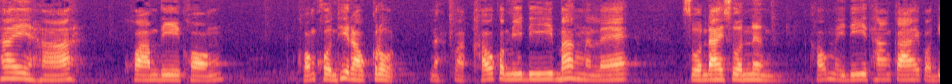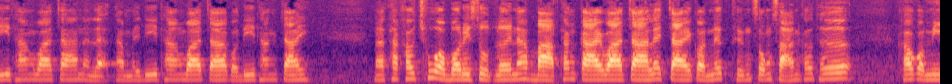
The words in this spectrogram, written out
ให้หาความดีของของคนที่เราโกรธนะว่าเขาก็มีดีบ้างนั่นแหละส่วนใดส่วนหนึ่ง เขาไม่ดีทางกายก็ดีทางวาจานั่นแหละทำไม่ดีทางวาจาก็ดีทางใจนะถ้าเขาชั่วบริสุทธิ์เลยนะ บาปทั้งกายวาจาและใจก็นึกถึงสงสารเขาเถอะ เขาก็มี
